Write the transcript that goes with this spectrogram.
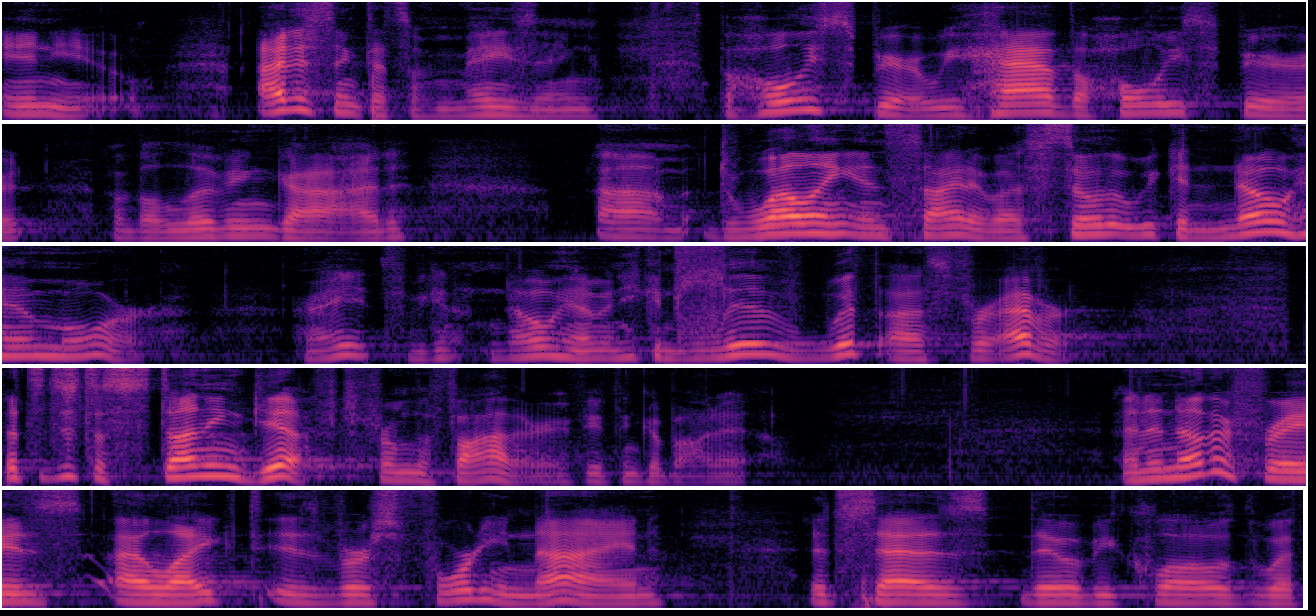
in you. I just think that's amazing. The Holy Spirit, we have the Holy Spirit of the living God um, dwelling inside of us so that we can know him more, right? We can know him and he can live with us forever. That's just a stunning gift from the Father, if you think about it. And another phrase I liked is verse 49. It says they would be clothed with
